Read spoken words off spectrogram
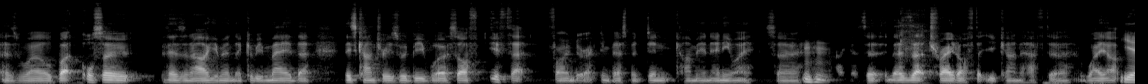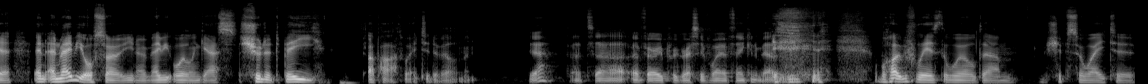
as well. But also, there's an argument that could be made that these countries would be worse off if that foreign direct investment didn't come in anyway. So mm-hmm. I guess there's that trade off that you kind of have to weigh up. Yeah, and and maybe also you know maybe oil and gas should it be a pathway to development. Yeah, that's a, a very progressive way of thinking about it. well, hopefully, as the world um, shifts away to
